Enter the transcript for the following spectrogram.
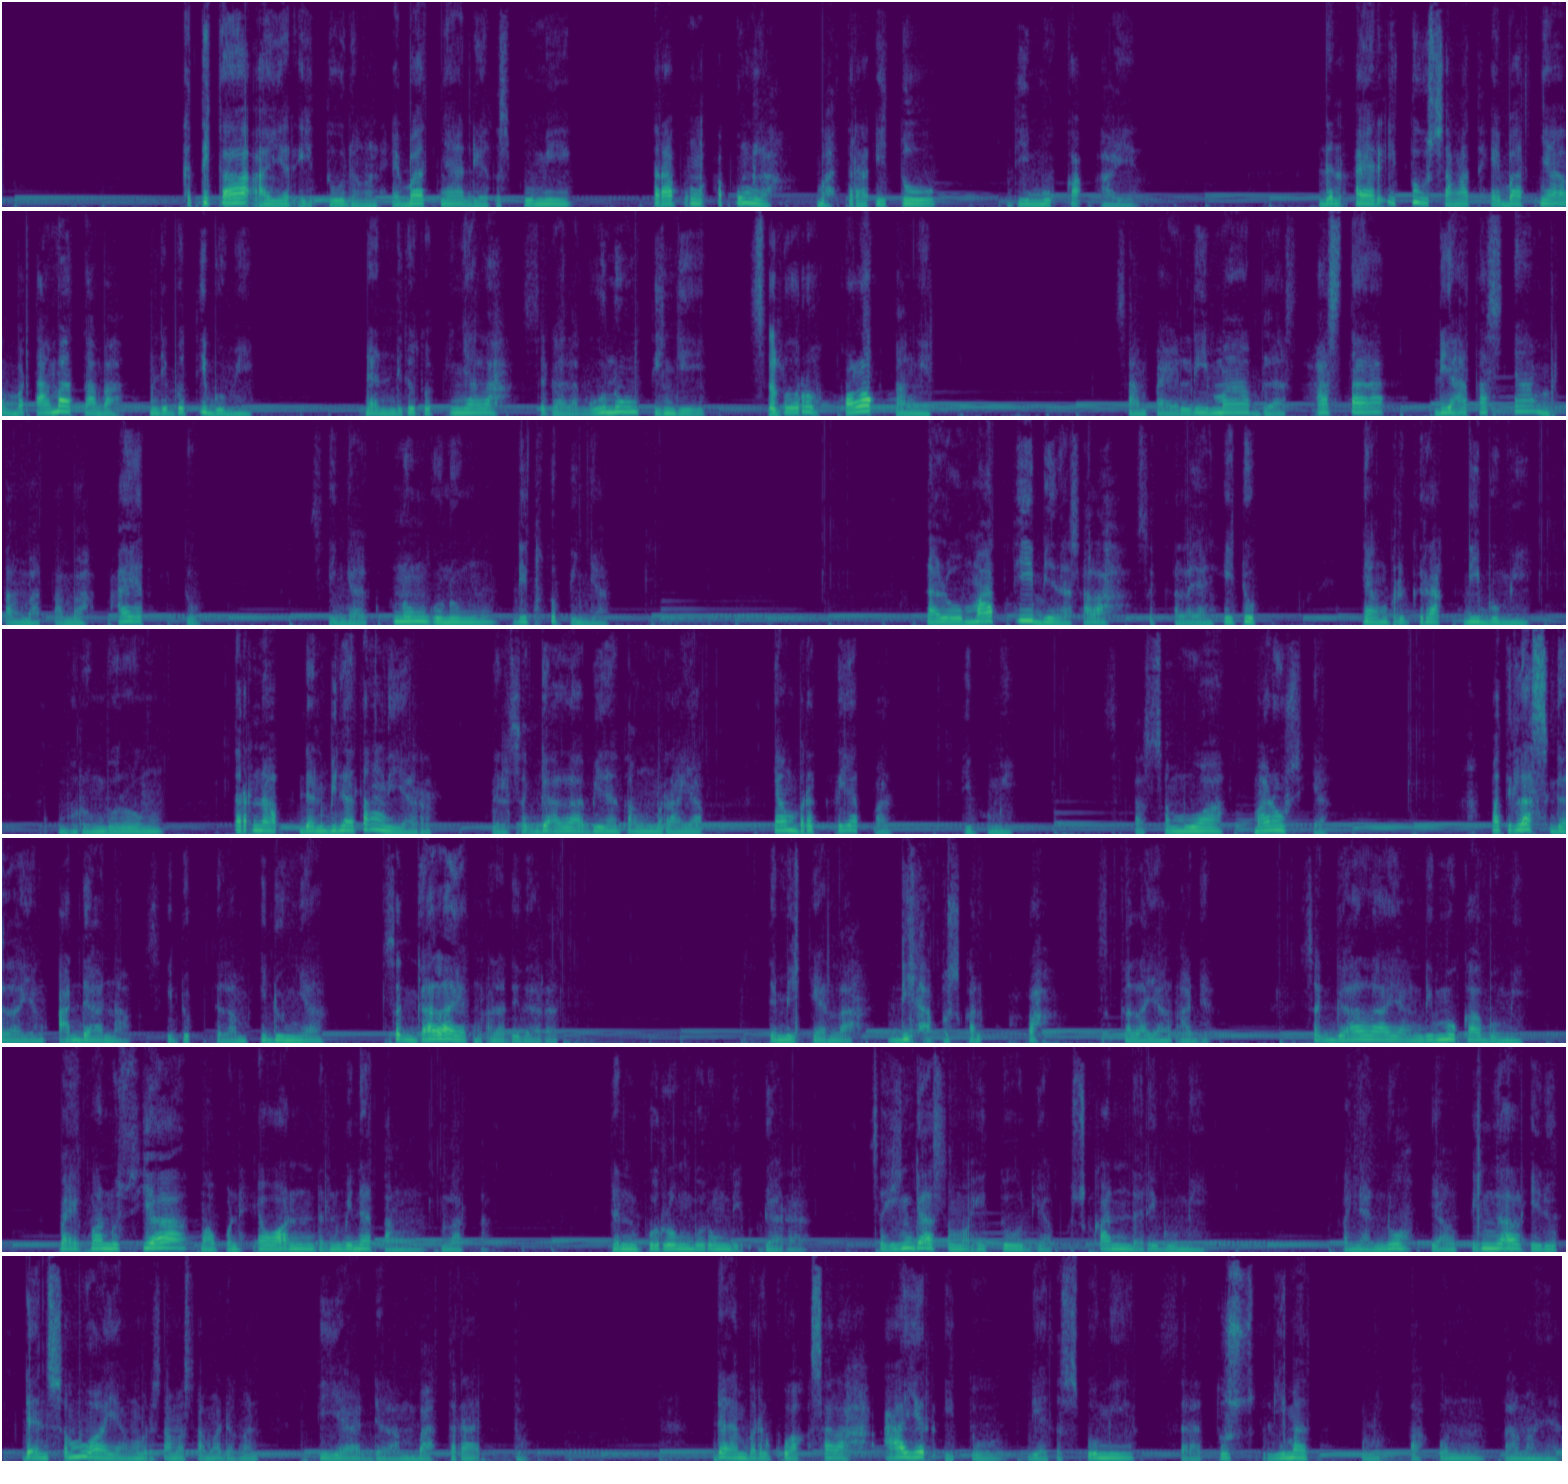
Ketika air itu dengan hebatnya di atas bumi, terapung-apunglah bahtera itu di muka air. Dan air itu sangat hebatnya bertambah-tambah meliputi bumi. Dan ditutupinya lah segala gunung tinggi seluruh kolok langit. Sampai 15 hasta di atasnya bertambah-tambah air sehingga gunung-gunung ditutupinya. Lalu mati binasalah segala yang hidup yang bergerak di bumi, burung-burung, ternak dan binatang liar, dan segala binatang merayap yang berkeriapan di bumi, serta semua manusia. Matilah segala yang ada nafas hidup dalam hidungnya, segala yang ada di darat. Demikianlah dihapuskan segala yang ada, segala yang di muka bumi, baik manusia maupun hewan dan binatang melata, dan burung-burung di udara, sehingga semua itu dihapuskan dari bumi. Hanya Nuh yang tinggal hidup dan semua yang bersama-sama dengan dia dalam bahtera itu. Dalam berkuaksalah air itu di atas bumi 150 tahun lamanya.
